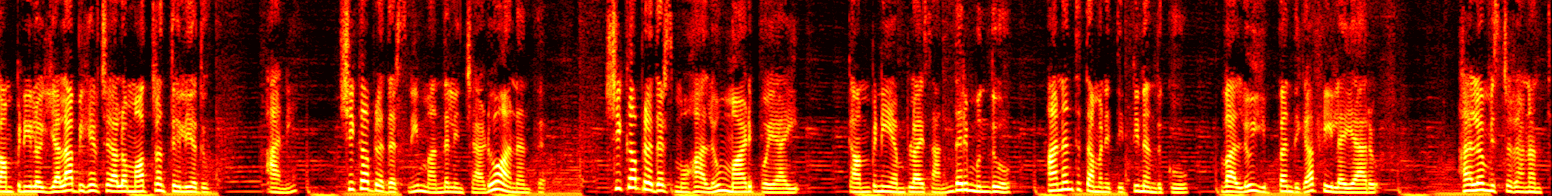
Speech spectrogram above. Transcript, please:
కంపెనీలో ఎలా బిహేవ్ చేయాలో మాత్రం తెలియదు. అని షికా బ్రదర్స్ని మందలించాడు అనంత్. షికా బ్రదర్స్ మొహాలు మాడిపోయాయి. కంపెనీ ఎంప్లాయీస్ అందరి ముందు అనంత్ తమని తిట్టినందుకు వాళ్ళు ఇబ్బందిగా ఫీల్ అయ్యారు. హలో మిస్టర్ అనంత్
